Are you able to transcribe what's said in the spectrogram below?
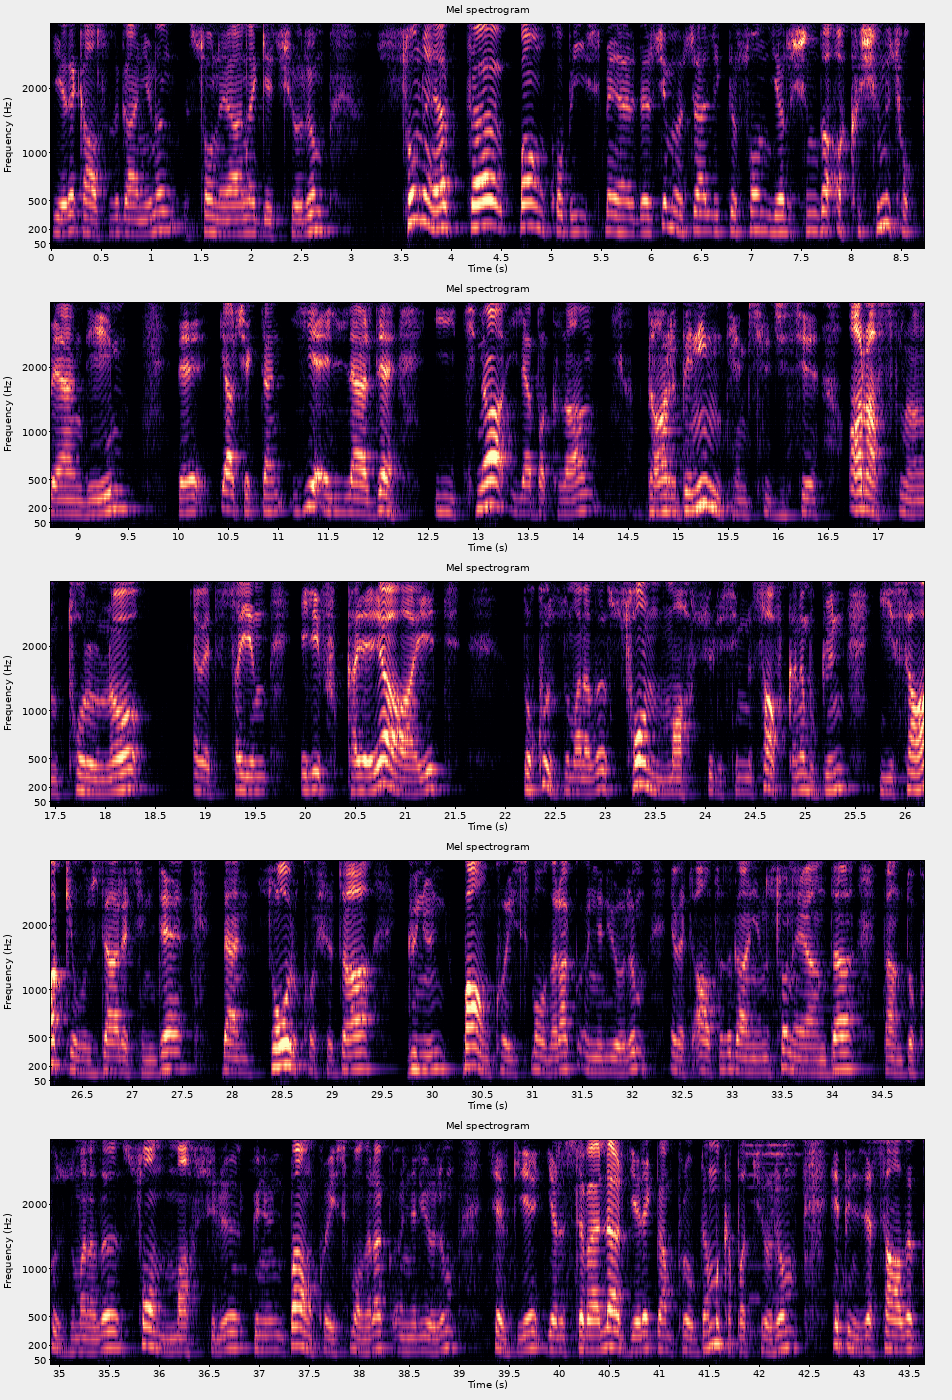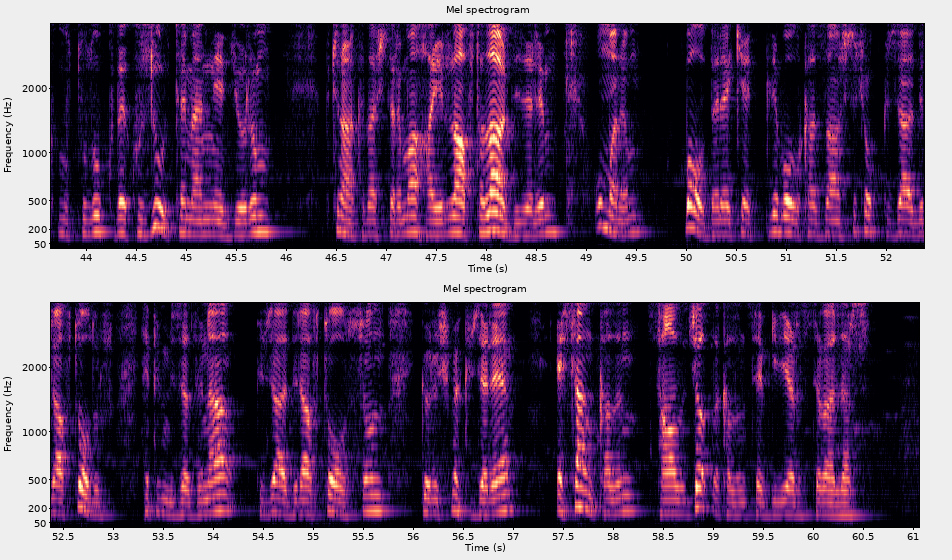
diyerek Altılı Ganyan'ın son ayağına geçiyorum. Son ayakta Banko bir isme yer vereceğim. Özellikle son yarışında akışını çok beğendiğim ve gerçekten iyi ellerde itina ile bakılan darbenin temsilcisi Araslı'nın torunu evet Sayın Elif Kaya'ya ait 9 numaralı Son Mahsul isimli safkanı bugün İsa Akyavuz dairesinde ben zor koşuda günün banko ismi olarak öneriyorum. Evet altılı ganyanın son ayağında ben 9 numaralı son mahsulü günün banko ismi olarak öneriyorum. Sevgili yarışseverler diyerek ben programı kapatıyorum. Hepinize sağlık, mutluluk ve huzur temenni ediyorum. Bütün arkadaşlarıma hayırlı haftalar dilerim. Umarım bol bereketli, bol kazançlı çok güzel bir hafta olur. Hepimiz adına güzel bir hafta olsun. Görüşmek üzere. Esen kalın, sağlıcakla kalın sevgili yarışseverler.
